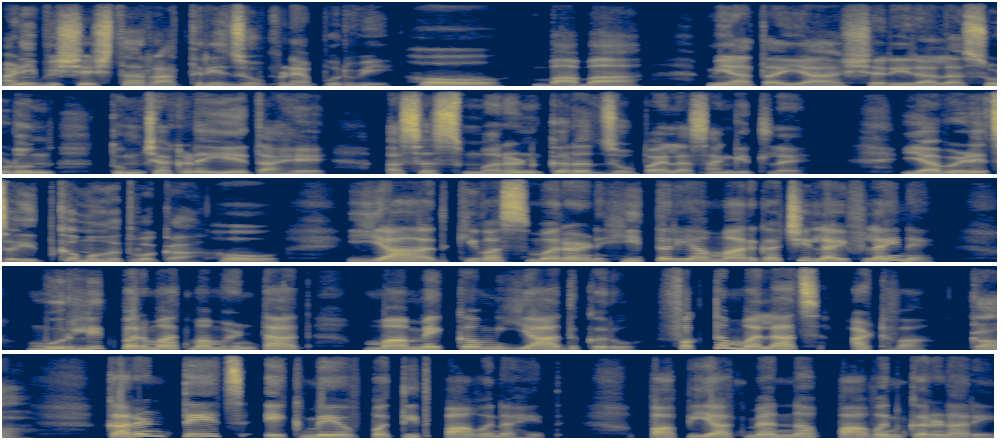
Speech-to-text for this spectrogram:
आणि विशेषतः रात्री झोपण्यापूर्वी. हो. बाबा मी आता या शरीराला सोडून तुमच्याकडे येत आहे असं स्मरण करत झोपायला सांगितलंय. या वेळेचं इतकं महत्त्व का? हो. याद किंवा स्मरण ही तर या मार्गाची लाईफलाईन आहे. मुरलीत परमात्मा म्हणतात मामेकम याद करो फक्त मलाच आठवा. का? कारण तेच एकमेव पतित पावन आहेत. पापी आत्म्यांना पावन करणारे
